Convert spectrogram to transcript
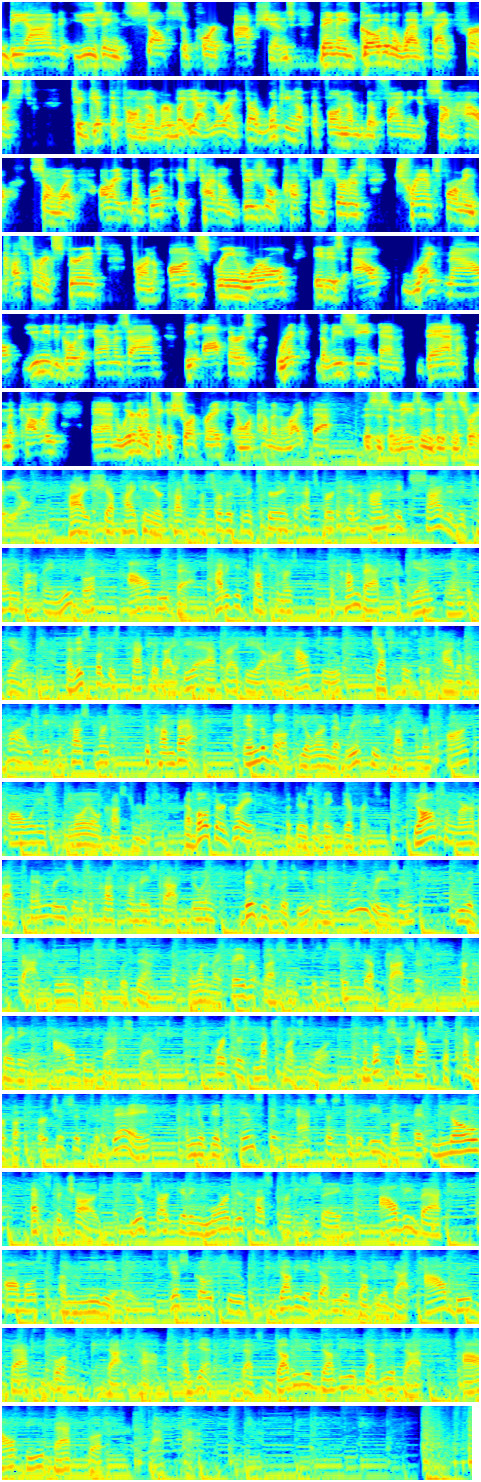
beyond using self support options, they may go to the website first to get the phone number. But yeah, you're right. They're looking up the phone number, they're finding it somehow, some way. All right, the book, it's titled Digital Customer Service Transforming Customer Experience for an On Screen World. It is out right now. You need to go to Amazon. The authors, Rick DeLisi and Dan Michaeli. And we're going to take a short break and we're coming right back. This is Amazing Business Radio. Hi, Shep Hyken, your customer service and experience expert, and I'm excited to tell you about my new book, I'll Be Back How to Get Customers to Come Back Again and Again. Now, this book is packed with idea after idea on how to, just as the title implies, get your customers to come back. In the book, you'll learn that repeat customers aren't always loyal customers. Now, both are great, but there's a big difference. You'll also learn about 10 reasons a customer may stop doing business with you and three reasons you would stop doing business with them. And one of my favorite lessons is a six step process for creating an I'll be back strategy. Of course, there's much, much more. The book ships out in September, but purchase it today and you'll get instant access to the ebook at no extra charge. You'll start getting more of your customers to say, I'll be back almost immediately. Just go to www.illbebackbook.com. Again, that's www I'llBeBackBook.com.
